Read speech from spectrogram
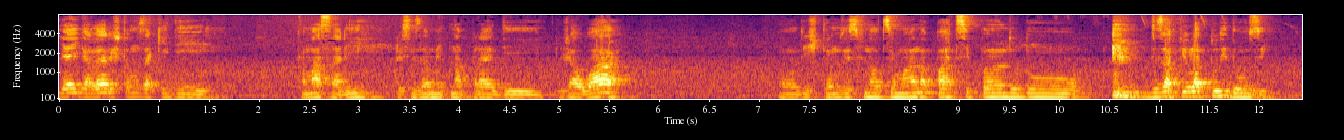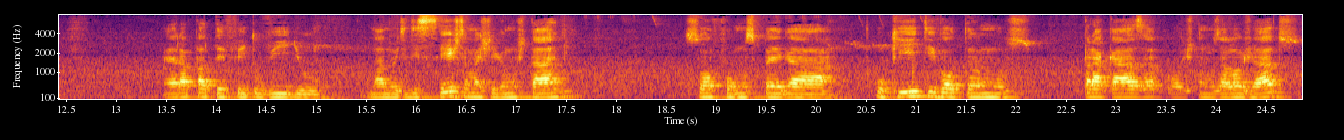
E aí galera, estamos aqui de Camaçari, precisamente na praia de Jauá, onde estamos esse final de semana participando do desafio Latitude 12. Era para ter feito o vídeo na noite de sexta, mas chegamos tarde. Só fomos pegar o kit e voltamos para casa, onde estamos alojados.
